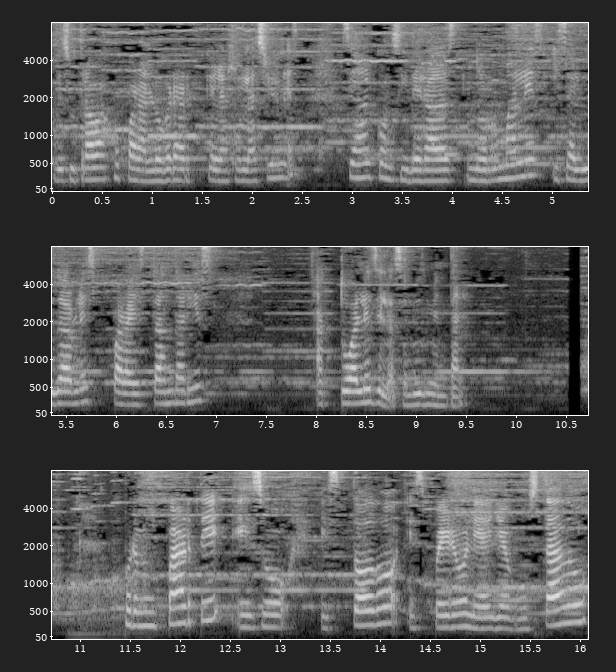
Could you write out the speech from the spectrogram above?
de su trabajo para lograr que las relaciones sean consideradas normales y saludables para estándares actuales de la salud mental. Por mi parte, eso es todo. Espero le haya gustado.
